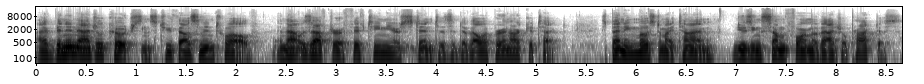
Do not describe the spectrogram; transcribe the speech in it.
I've been an Agile coach since 2012, and that was after a 15 year stint as a developer and architect, spending most of my time using some form of Agile practice.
